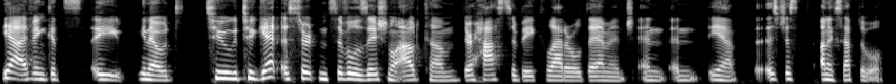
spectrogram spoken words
yeah, I think it's a you know to to get a certain civilizational outcome, there has to be collateral damage, and and yeah, it's just unacceptable.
